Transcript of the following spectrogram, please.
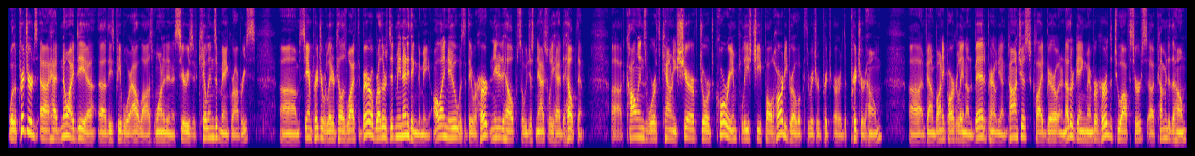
Well, the Pritchards uh, had no idea uh, these people were outlaws, wanted in a series of killings and bank robberies. Um, Sam Pritchard would later tell his wife, The Barrow brothers didn't mean anything to me. All I knew was that they were hurt and needed help, so we just naturally had to help them. Uh, Collingsworth County Sheriff George Corry and Police Chief Paul Hardy drove up to the Richard Pritch- or the Pritchard home uh, and found Bonnie Parker laying on a bed, apparently unconscious. Clyde Barrow and another gang member heard the two officers uh, come into the home.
